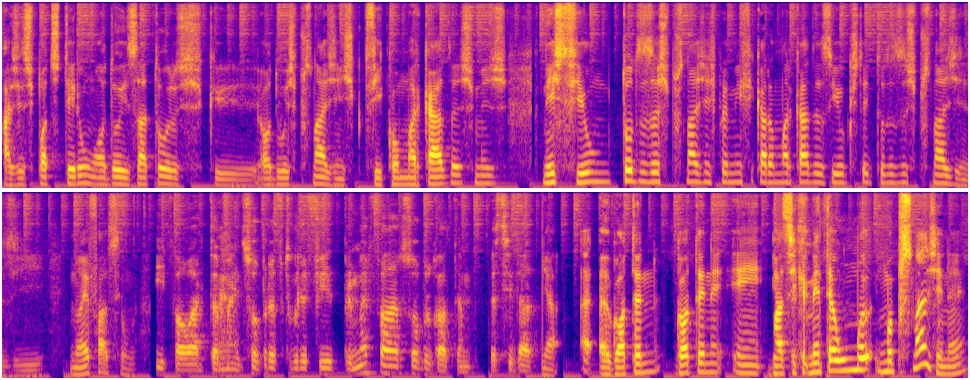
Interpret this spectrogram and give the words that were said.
às vezes podes ter um ou dois atores que, ou duas personagens que te ficam marcadas, mas neste filme todas as personagens para mim ficaram marcadas e eu gostei de todas as personagens e não é fácil. né? E falar também sobre a fotografia, primeiro falar sobre Gotham, a cidade. Yeah. A, a Gotham, Gotham é, basicamente é uma, uma personagem, né?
